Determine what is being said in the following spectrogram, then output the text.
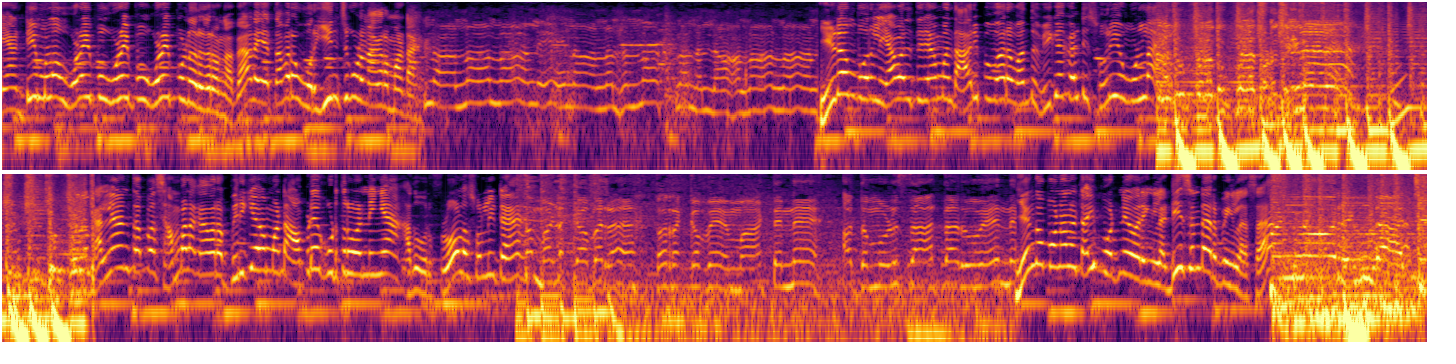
என் டீம் எல்லாம் உழைப்பு உழைப்பு உழைப்புன்னு இருக்கிறவங்க. வேலையை தவிர ஒரு இன்ச் கூட நகர மாட்டாங்க. இடம் பொருள் எவ்வளவு தெரியாம அந்த அரிப்பு வேற வந்து விக கட்டி சொரிய முடியல கல்யாணத்தப்ப சம்பள கவரை பிரிக்கவே மாட்டேன். அப்படியே கொடுத்துருவேன் நீங்க. அது ஒரு ஃப்ளோல சொல்லிட்டேன். கவர திறக்கவே மாட்டேன்னு அத முழுசா தருவேன் எங்க போனாலும் டைப் போட்டுனே வரீங்களா? டீசெண்டா இருப்பீங்களா சார் ரெண்டாச்சு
